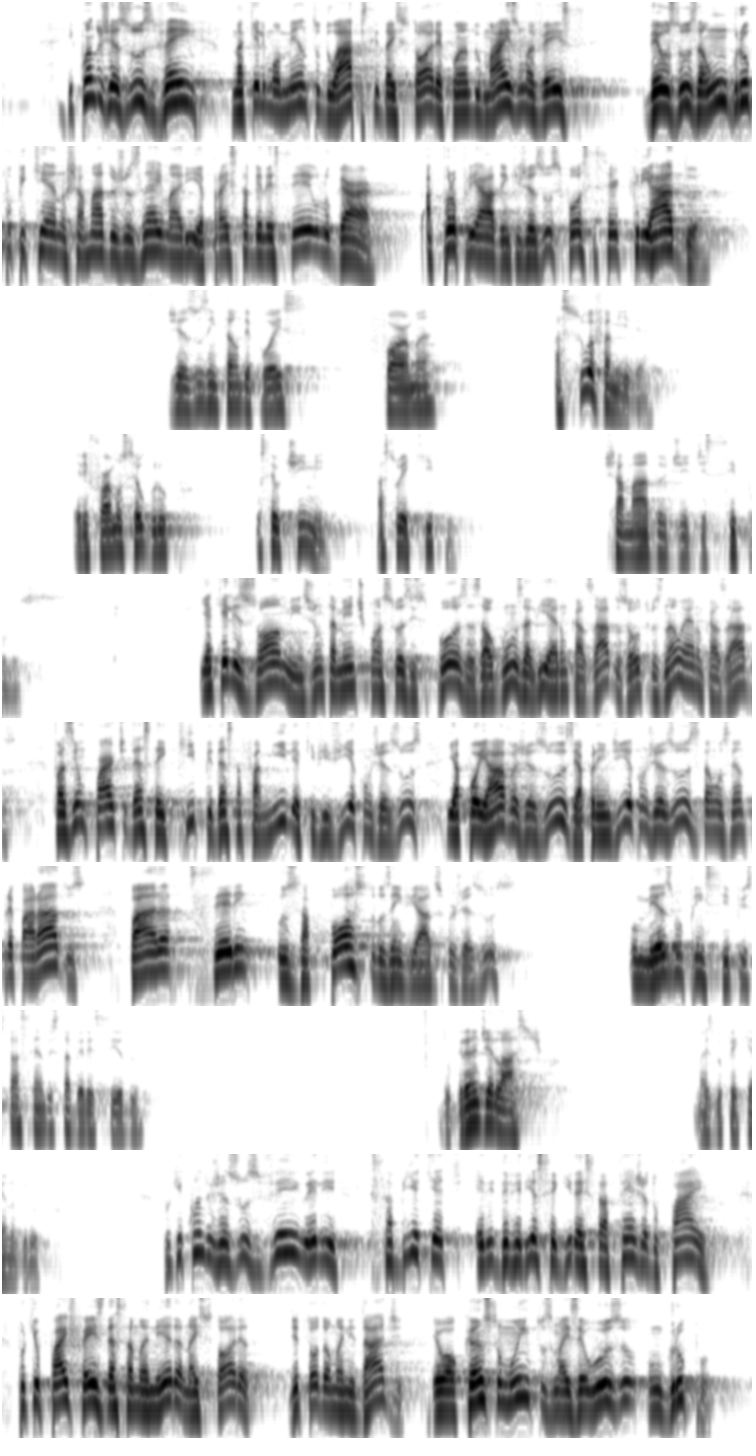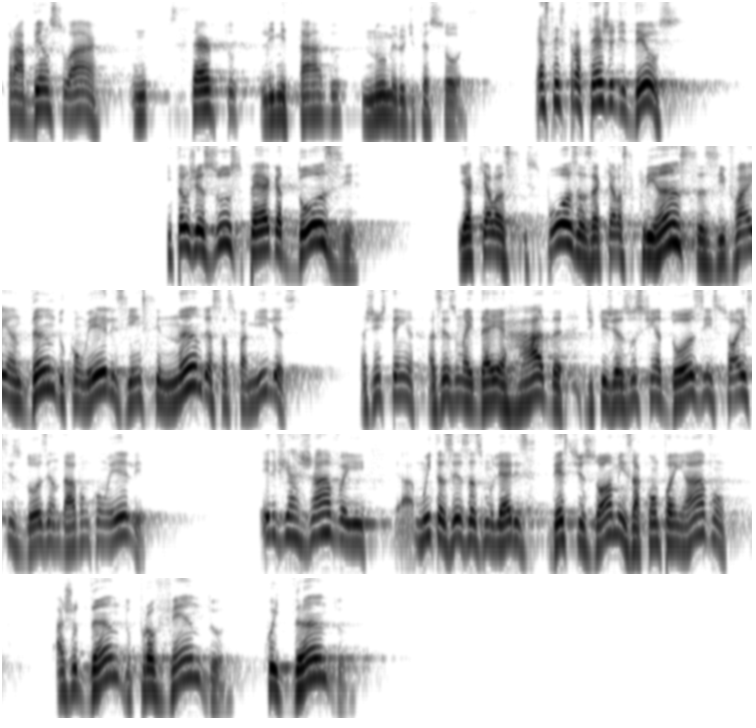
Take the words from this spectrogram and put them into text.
E quando Jesus vem naquele momento do ápice da história, quando mais uma vez Deus usa um grupo pequeno chamado José e Maria para estabelecer o lugar apropriado em que Jesus fosse ser criado, Jesus então depois forma a sua família, ele forma o seu grupo, o seu time, a sua equipe, chamado de discípulos. E aqueles homens, juntamente com as suas esposas, alguns ali eram casados, outros não eram casados, faziam parte desta equipe, desta família que vivia com Jesus e apoiava Jesus e aprendia com Jesus, estavam sendo preparados para serem os apóstolos enviados por Jesus, o mesmo princípio está sendo estabelecido do grande elástico, mas do pequeno grupo. Porque quando Jesus veio, ele sabia que ele deveria seguir a estratégia do Pai, porque o Pai fez dessa maneira na história de toda a humanidade. Eu alcanço muitos, mas eu uso um grupo para abençoar um certo limitado número de pessoas. Essa é a estratégia de Deus. Então Jesus pega doze e aquelas esposas, aquelas crianças, e vai andando com eles e ensinando essas famílias. A gente tem, às vezes, uma ideia errada de que Jesus tinha doze e só esses doze andavam com ele. Ele viajava e ah, muitas vezes as mulheres destes homens acompanhavam, ajudando, provendo, cuidando.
